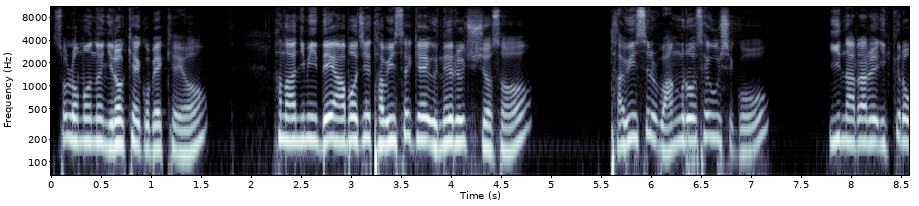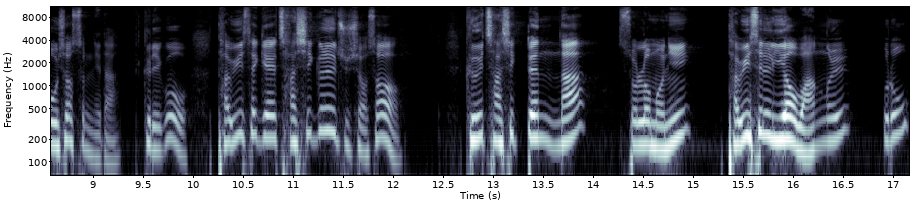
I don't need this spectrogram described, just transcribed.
솔로몬은 이렇게 고백해요. 하나님이 내 아버지 다윗에게 은혜를 주셔서 다윗을 왕으로 세우시고 이 나라를 이끌어 오셨습니다. 그리고 다윗에게 자식을 주셔서 그 자식된 나 솔로몬이 다윗을 이어 왕으로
